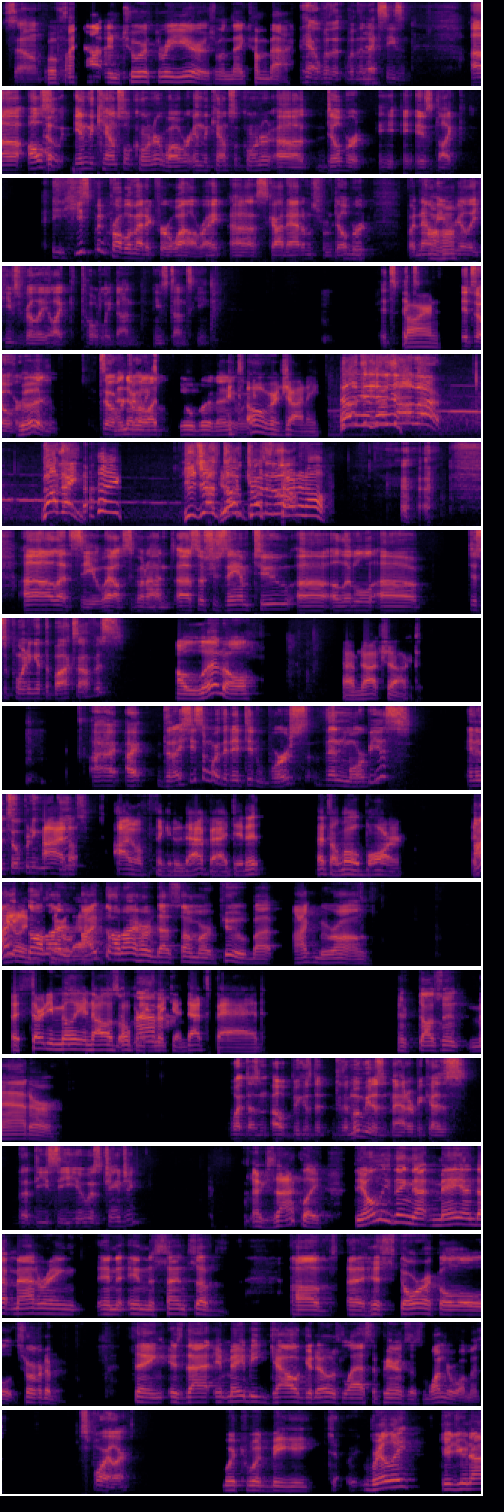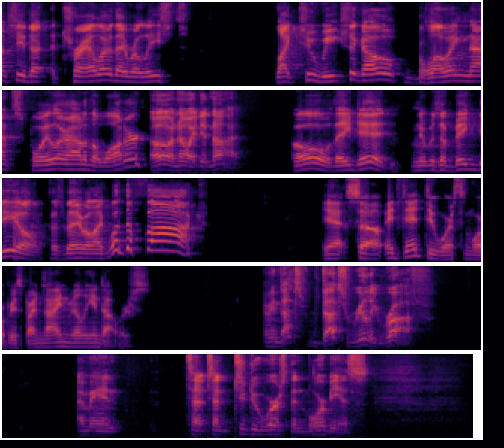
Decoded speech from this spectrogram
So We'll find out in two or three years when they come back. Yeah, with it, with the next season. Uh, also, in the cancel corner, while we're in the cancel corner, uh, Dilbert i- i- is like he's been problematic for a while, right? Uh, Scott Adams from Dilbert, but now Uh-huh. he really he's really like totally done. He's done ski. It's it's, Darn. it's over. Good. It's over. I never Johnny. liked Dilbert It's over, Johnny. Nothing is over! Nothing! Nothing. You just You don't, turn it turn it off. Uh, let's see what else is going on. Uh, so Shazam two, uh, a little uh, disappointing at the box office. A little. I'm not shocked. I, I did I see somewhere that it did worse than Morbius in its opening I weekend. don't. I don't think it did that bad, did it? That's a low bar. If you don't I thought. I, I thought I heard that somewhere too, but I could be wrong. A thirty million dollars opening matter. weekend. That's bad. It doesn't matter. What doesn't? Oh, because the the movie doesn't matter because the DCU is changing. Exactly. The only thing that may end up mattering in in the sense of of a historical sort of thing is that it may be Gal Gadot's last appearance as Wonder Woman, Spoiler. which would be really. Did you not see the trailer they released like two weeks ago, blowing that spoiler out of the water? Oh no, I did not. Oh, they did, and it was a big deal because they were like, "What the fuck." Yeah, so it did do worse than Morbius by nine million dollars. I mean, that's that's really rough. I mean, to to, to do worse than Morbius.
